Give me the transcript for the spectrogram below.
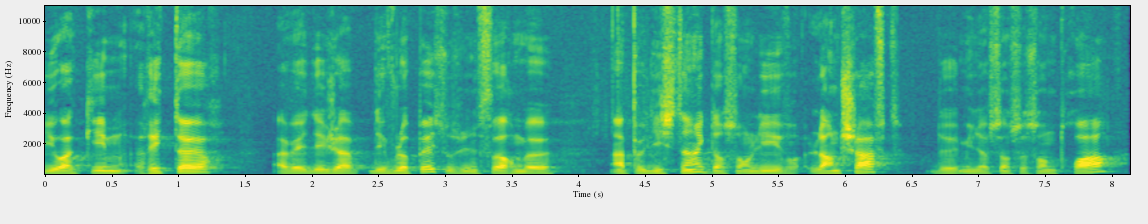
Joachim Ritter avait déjà développée sous une forme euh, un peu distincte dans son livre Landschaft de 1963,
